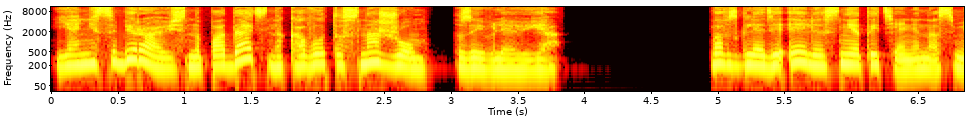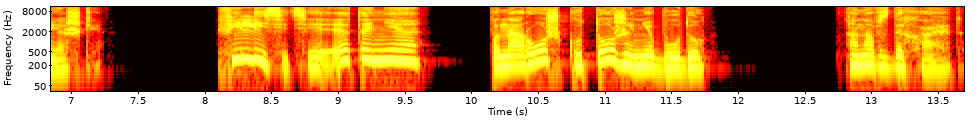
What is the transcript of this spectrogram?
«Я не собираюсь нападать на кого-то с ножом», — заявляю я. Во взгляде Элис нет и тени насмешки. «Фелисити, это не... Понарошку тоже не буду». Она вздыхает.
